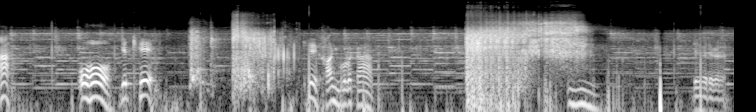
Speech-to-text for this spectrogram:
ฮะโอ้โหเย็ดเคเคค้างอยู่บนอากาศเดี๋ยวก่อนเดี๋ยว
